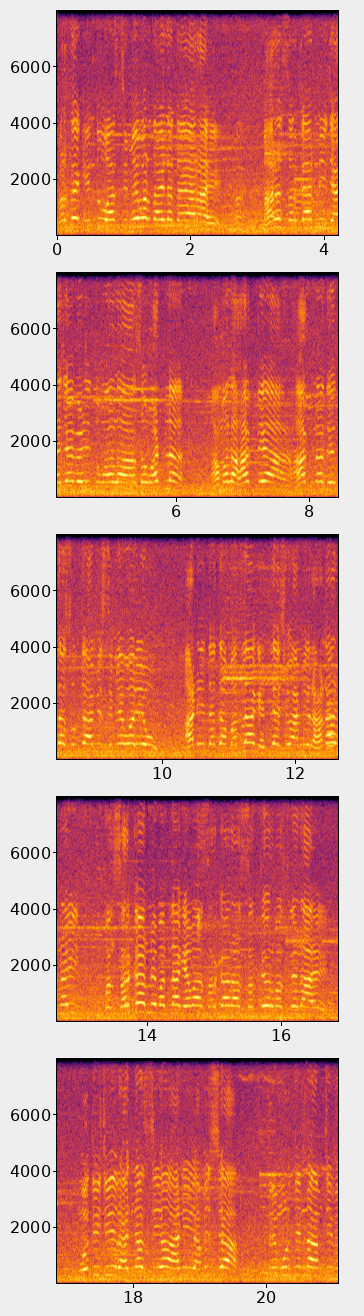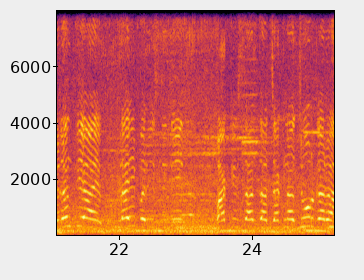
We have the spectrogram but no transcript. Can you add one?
प्रत्येक हिंदू हा सीमेवर जायला तयार आहे. भारत सरकारने ज्या ज्या वेळी तुम्हाला असं वाटलं आम्हाला हाक द्या. हाक न देता सुद्धा आम्ही सीमेवर येऊ. आणि त्याचा बदला घेतल्याशिवाय आम्ही राहणार नाही. पण सरकारने बदला घ्यावा. सरकार आज सत्तेवर बसलेलं आहे. मोदीजी राजनाथ सिंह आणि अमित शहा त्रिमूर्तींना आमची विनंती आहे. कुठल्याही परिस्थितीत पाकिस्तानचा चकनाचूर करा.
